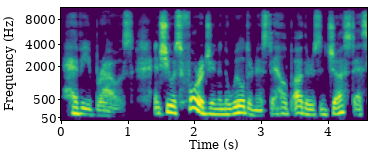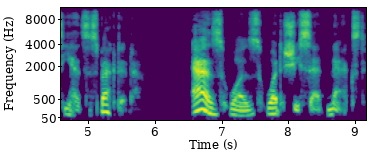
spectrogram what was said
heavy brows, and she was foraging in the wilderness to help others just as he had suspected. As was what she said next.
